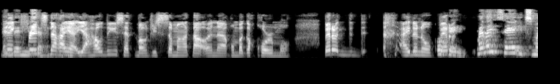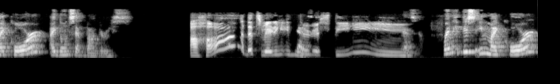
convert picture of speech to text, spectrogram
And Like friends na kaya, yeah, how do you set boundaries sa mga tao na kumbaga core mo? Pero d- d- I don't know, pero Okay. When I say it's my core, I don't set boundaries. aha, that's very Yes. interesting. Yes. When it is in my core,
